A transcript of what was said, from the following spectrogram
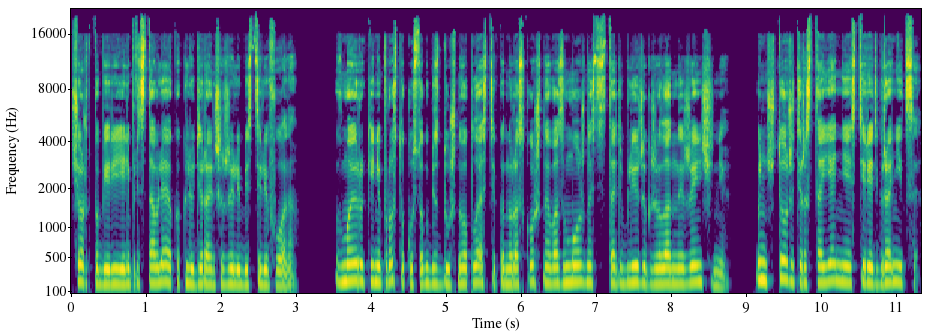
Черт побери, я не представляю, как люди раньше жили без телефона. В моей руке не просто кусок бездушного пластика, но роскошная возможность стать ближе к желанной женщине, уничтожить расстояние, стереть границы,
